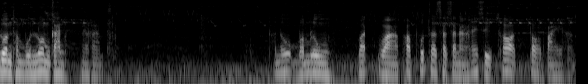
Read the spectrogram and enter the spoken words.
ร่วมทำบุญร่วมกันนะครับธนุบำรุงวัดวาพระพุทธศาสนาให้สืบทอดต่อไปครับ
